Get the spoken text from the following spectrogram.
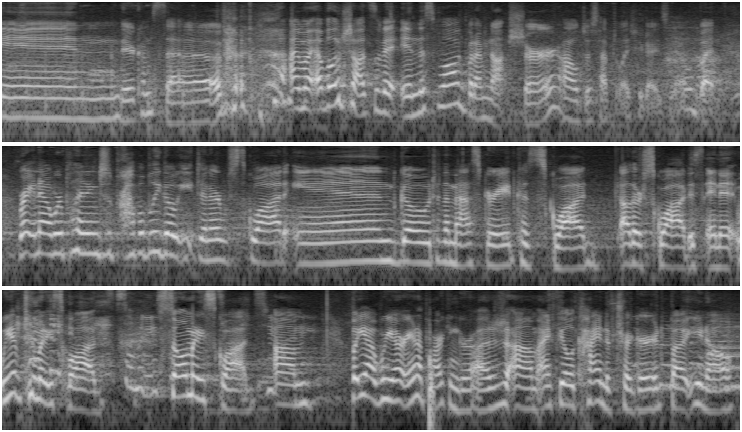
in. There comes Seb. I might upload shots of it in this vlog, but I'm not sure. I'll just have to let you guys know. But right now we're planning to probably go eat dinner with Squad and go to the masquerade because Squad, other Squad is in it. We have too many squads. so many. So many squads. Um, but yeah, we are in a parking garage. Um, I feel kind of triggered, but you know,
